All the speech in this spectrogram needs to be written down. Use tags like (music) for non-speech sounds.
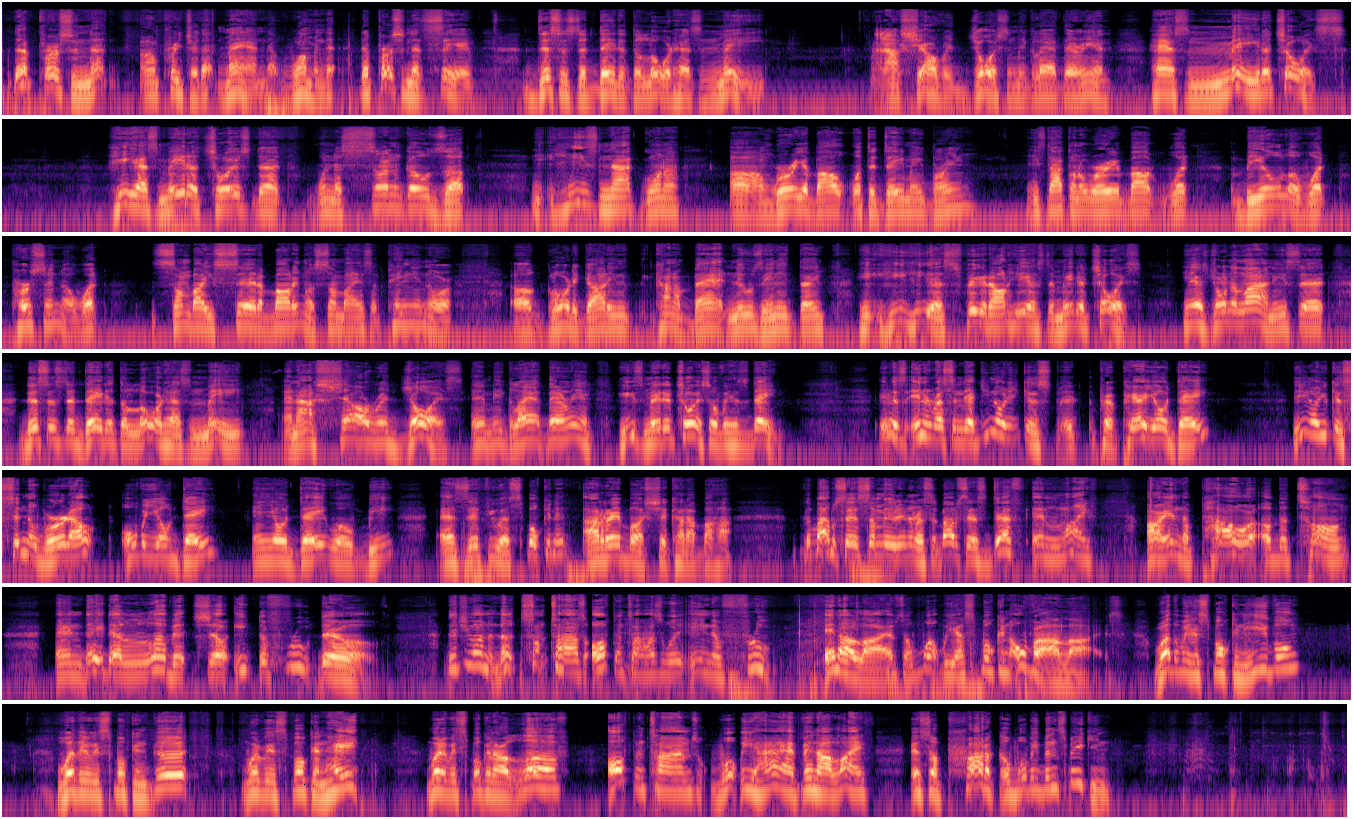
That person, that um, preacher, that man, that woman, that, that person that said, This is the day that the Lord has made, and I shall rejoice and be glad therein, has made a choice. He has made a choice that when the sun goes up, he's not going to um, worry about what the day may bring. He's not going to worry about what bill or what person or what somebody said about him or somebody's opinion or uh, glory to God, any kind of bad news, anything. He, he, he has figured out, he has made a choice. He has drawn the line. He said, This is the day that the Lord has made and I shall rejoice and be glad therein. He's made a choice over his day. It is interesting that you know you can uh, prepare your day. You know you can send the word out over your day, and your day will be as if you had spoken it. Areba shekarabaha. The Bible says something interesting. The Bible says death and life are in the power of the tongue, and they that love it shall eat the fruit thereof. Did you? Sometimes, oftentimes, we're eating the fruit in our lives of what we have spoken over our lives. Whether we have spoken evil, whether we've spoken good, whether we've spoken hate, whether we've spoken our love, oftentimes what we have in our life is a product of what we've been speaking.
